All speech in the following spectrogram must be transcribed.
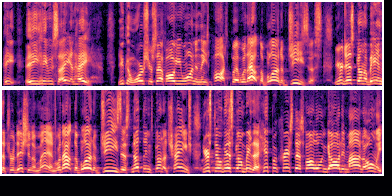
he, he, he was saying, Hey, you can wash yourself all you want in these pots, but without the blood of Jesus, you're just going to be in the tradition of man. Without the blood of Jesus, nothing's going to change. You're still just going to be the hypocrite that's following God in mind only.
